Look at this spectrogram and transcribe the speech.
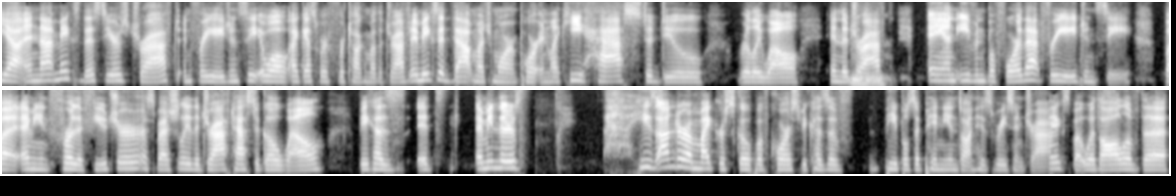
Yeah, and that makes this year's draft and free agency. Well, I guess we're, if we're talking about the draft, it makes it that much more important. Like he has to do really well in the mm-hmm. draft and even before that, free agency. But I mean, for the future, especially the draft has to go well because it's, I mean, there's, he's under a microscope, of course, because of people's opinions on his recent draft picks. But with all of the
